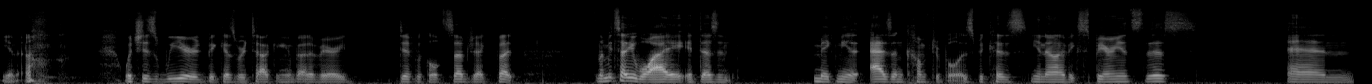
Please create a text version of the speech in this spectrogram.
you know, which is weird because we're talking about a very difficult subject. But let me tell you why it doesn't make me as uncomfortable is because you know I've experienced this, and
